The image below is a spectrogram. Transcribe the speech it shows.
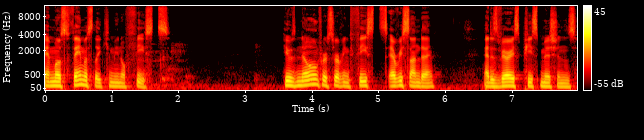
and most famously, communal feasts. He was known for serving feasts every Sunday at his various peace missions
